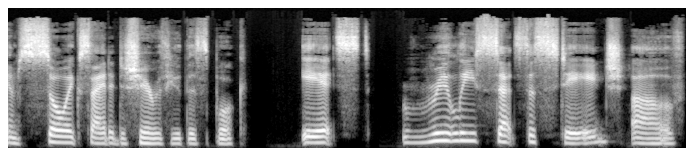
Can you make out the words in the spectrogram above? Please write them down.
am so excited to share with you this book. It's really sets the stage of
